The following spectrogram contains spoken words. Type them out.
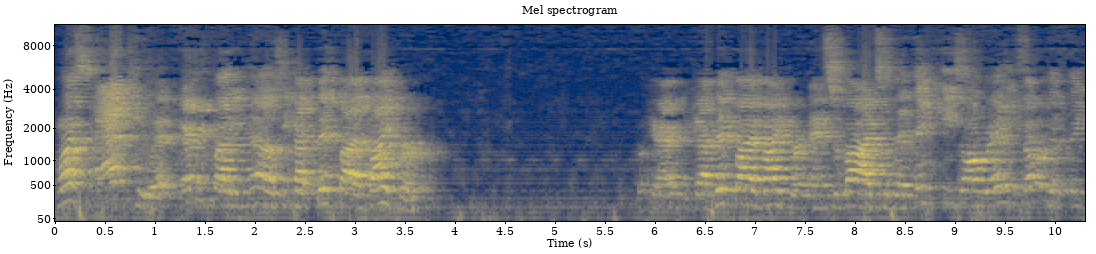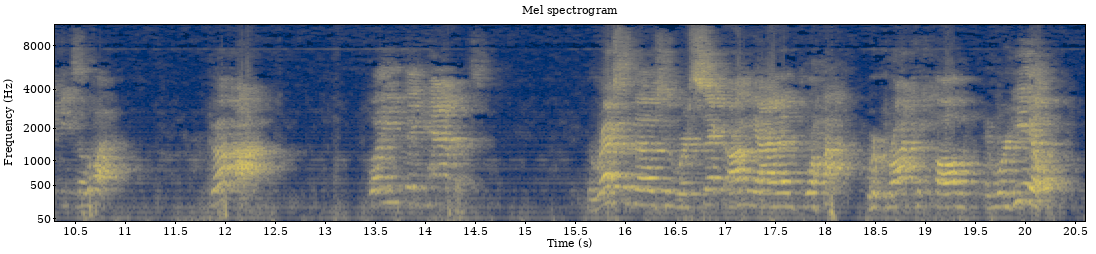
Plus, add to it, everybody knows he got bit by a viper. Okay? He got bit by a viper and survived, so they think he's already, some of them think he's a what? God. What do you think happens? The rest of those who were sick on the island brought, were brought to Paul and were healed.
